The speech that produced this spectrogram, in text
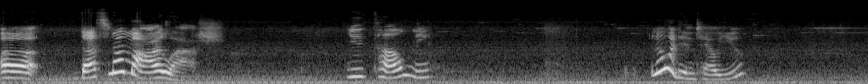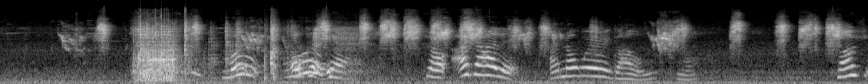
Uh, that's not my eyelash. You tell me. No, I didn't tell you. Move. Okay. So I got it. I know where it goes. Close.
